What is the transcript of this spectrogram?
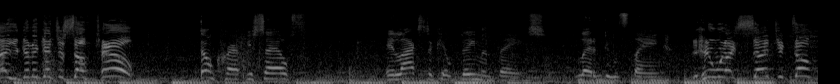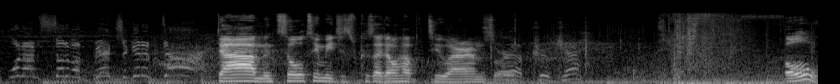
Hey, you're gonna get yourself killed! Don't crap yourself. He likes to kill demon things. Let him do his thing. You hear what I said, you dumb one-armed son of a bitch? You're gonna die! Damn, insulting me just because I don't have two arms. Cheer Like. up, crew cut. Oh,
